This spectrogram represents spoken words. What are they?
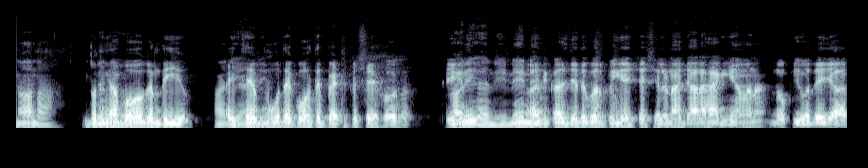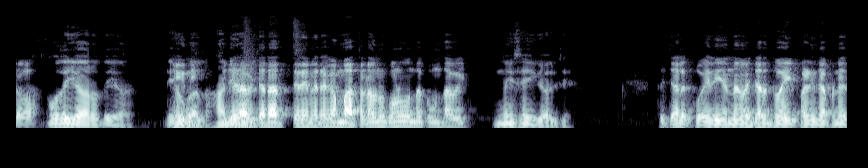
ਨਾ ਨਾ। ਦੁਨੀਆ ਬਹੁਤ ਗੰਦੀ ਓ ਹਾਂਜੀ, ਇੱਥੇ ਹਾਂਜੀ। ਮੂੰਹ ਤੇ ਕੋਹ ਤੇ ਪਿੱਠ ਪਿੱਛੇ ਹੋ ਠੀਕ ਹਾਂਜੀ ਨਹੀਂ? ਹਾਂਜੀ। ਨਹੀਂ ਅੱਜ ਨਹੀਂ ਕੱਲ ਜਿਹਦੇ ਕੋਲ ਰੁਪਈਏ ਚ ਛਿਲਣਾ ਚਾਰ ਹੈਗੀਆਂ ਵਾ ਨਾ ਲੋਕੀ ਉਹਦੇ ਯਾਰ ਵਾ। ਉਹਦੇ ਯਾਰ ਉਹਦੇ ਯਾਰ। ਇਹੋ? ਗੱਲ ਹਾਂਜੀ ਜਿਹੜਾ ਹਾਂਜੀ। ਵਿਚਾਰਾ ਤੇਰੇ ਮੇਰੇ ਕਾ ਮਾਤੜਾ ਉਹਨੂੰ ਕੌਣ ਹੁੰਦਾ ਕੁੰਦਾ ਵੀ ਨਹੀਂ ਸਹੀ ਗੱਲ ਜੀ। ਤੇ ਚੱਲ ਕੋਈ ਨਹੀਂ ਜਾਂਦਾ ਵਾ ਚੱਲ ਦਵਾਈ ਪਾਣੀ ਦਾ ਆਪਣੇ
